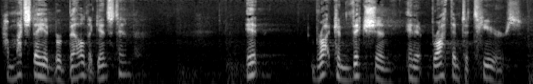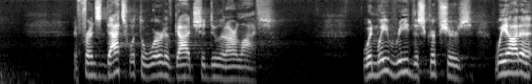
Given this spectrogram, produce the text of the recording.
how much they had rebelled against Him. It brought conviction and it brought them to tears. And, friends, that's what the Word of God should do in our lives. When we read the Scriptures, we ought to,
